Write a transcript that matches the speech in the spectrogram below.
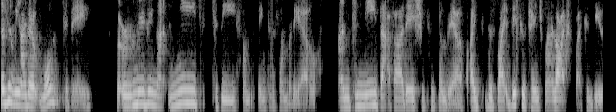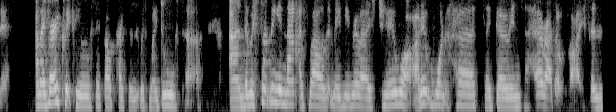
doesn't mean I don't want to be, but removing that need to be something to somebody else and to need that validation from somebody else, I was like, this will change my life if I can do this. And I very quickly also fell pregnant with my daughter. And there was something in that as well that made me realize, do you know what? I don't want her to go into her adult life. And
